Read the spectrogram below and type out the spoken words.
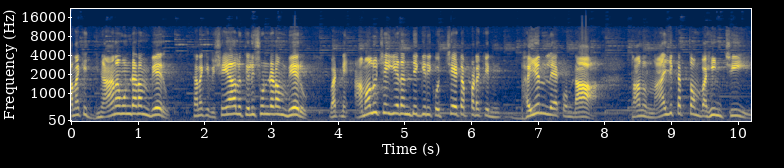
తనకి జ్ఞానం ఉండడం వేరు తనకి విషయాలు తెలిసి ఉండడం వేరు. వాటిని అమలు చెయ్యడం దగ్గరికి వచ్చేటప్పటికి భయం లేకుండా తాను నాయకత్వం వహించి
